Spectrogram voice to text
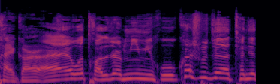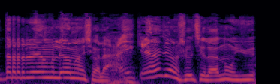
海杆儿。哎，我躺在这迷迷糊糊，快睡着，听见噔噔噔亮亮响了，哎，赶紧收起来弄鱼。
